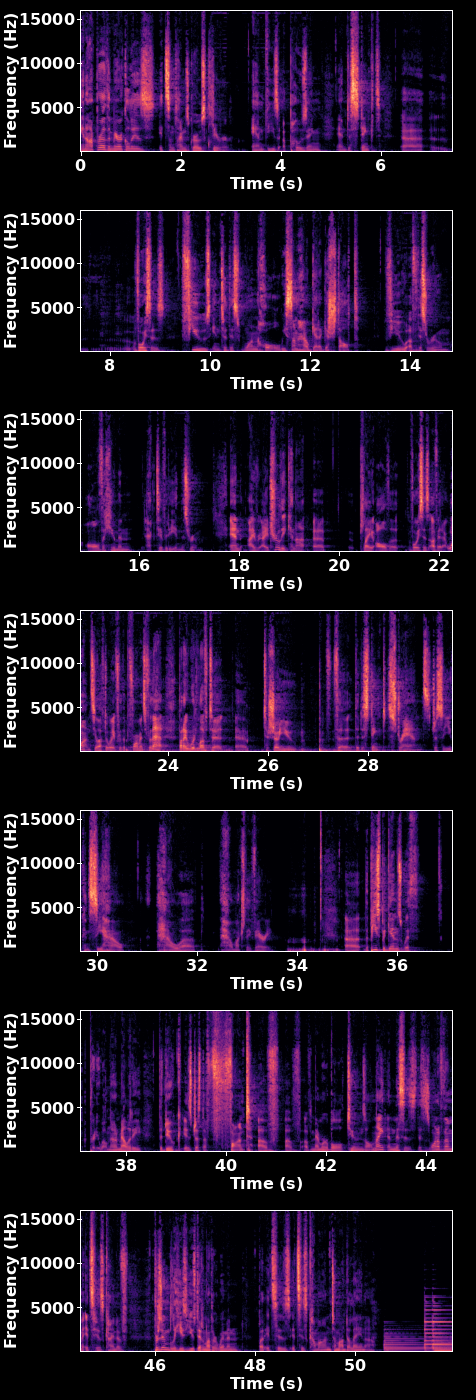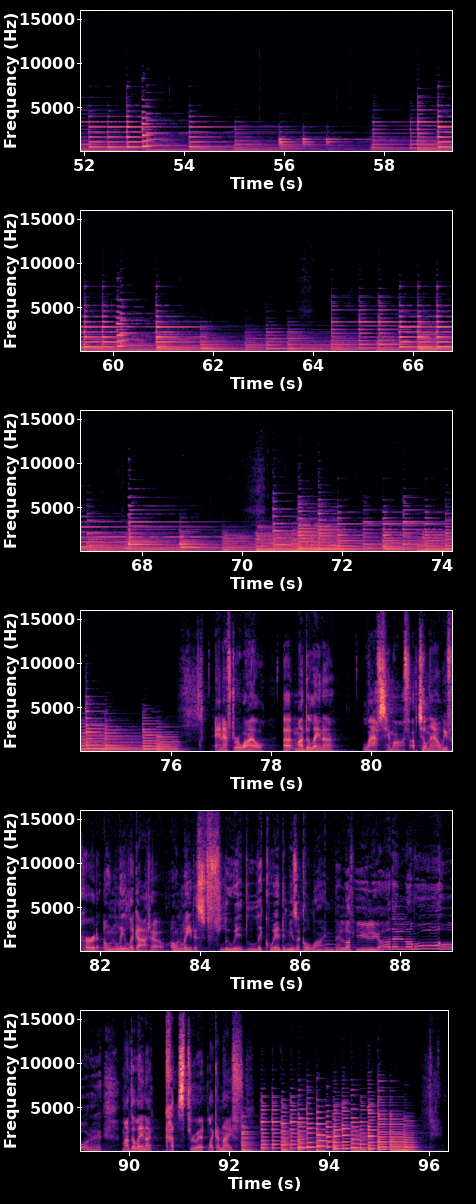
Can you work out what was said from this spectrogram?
In opera, the miracle is it sometimes grows clearer, and these opposing and distinct uh, voices fuse into this one whole. We somehow get a gestalt view of this room, all the human activity in this room. And I, I truly cannot uh, play all the voices of it at once. You'll have to wait for the performance for that. But I would love to, uh, to show you the, the distinct strands, just so you can see how, how, uh, how much they vary. Uh, the piece begins with pretty well known melody. The Duke is just a font of, of, of memorable tunes all night, and this is, this is one of them. It's his kind of Presumably, he's used it on other women, but it's his, it's his come on to Maddalena. After a while, uh, Maddalena laughs him off. Up till now, we've heard only legato, only this fluid, liquid musical line. Bella figlia dell'amore. Maddalena cuts through it like a knife.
